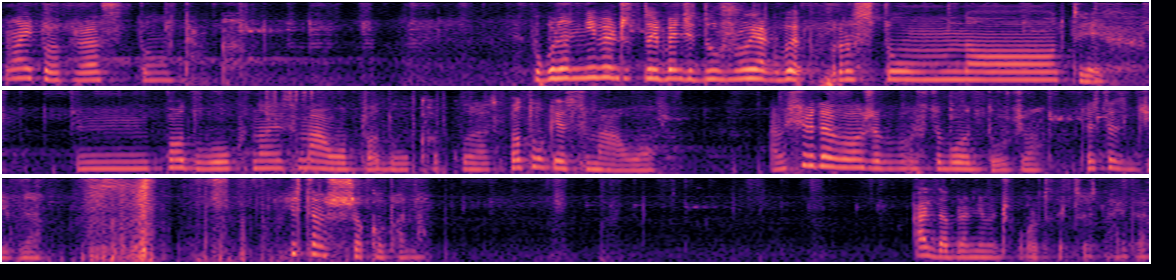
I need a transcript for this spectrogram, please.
No i po prostu tak. W ogóle nie wiem, czy tutaj będzie dużo jakby po prostu, no, tych podłóg. No jest mało podłóg akurat. Podłóg jest mało. A mi się wydawało, że po prostu było dużo. To jest też dziwne. Jestem zszokowana. Ale dobra, nie wiem, czy w ogóle tutaj coś znajdę.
